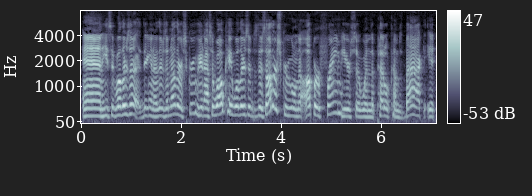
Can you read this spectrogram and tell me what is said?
And he said, "Well, there's a you know there's another screw here." And I said, "Well, okay. Well, there's a, this other screw on the upper frame here, so when the pedal comes back, it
